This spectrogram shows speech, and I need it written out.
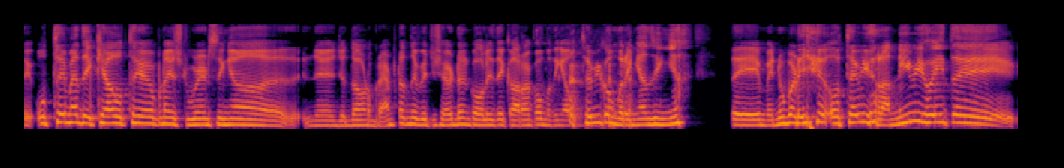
ਤੇ ਉੱਥੇ ਮੈਂ ਦੇਖਿਆ, ਉੱਥੇ ਆਪਣੇ ਸਟੂਡੈਂਟਸ ਦੀਆਂ ਜਿੱਦਾਂ ਹੁਣ ਬ੍ਰੈਂਪਟਨ ਦੇ ਵਿੱਚ ਸ਼ੈਰਡਨ ਕਾਲਜ ਦੇ ਕਾਰਾਂ ਘੁੰਮਦੀਆਂ, ਉੱਥੇ ਵੀ ਘੁੰਮ ਰਹੀਆਂ ਸੀਗੀਆਂ। ਤੇ ਮੈਨੂੰ ਬੜੀ, ਉੱਥੇ ਵੀ ਹੈਰਾਨੀ ਵੀ ਹੋਈ ਤੇ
